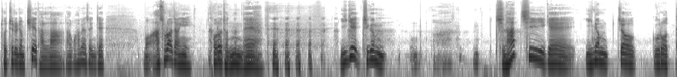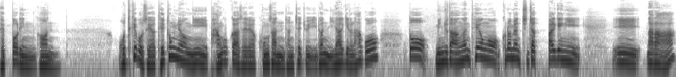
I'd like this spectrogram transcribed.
조, 치를좀 취해 달라라고 하면서 이제 뭐 아수라장이 벌어졌는데 이게 지금 지나치게 이념적으로 돼버린 건 어떻게 보세요? 대통령이 반국가 세력, 공산 전체주의 이런 이야기를 하고 또 민주당은 태영호 그러면 진짜 빨갱이 이 나라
